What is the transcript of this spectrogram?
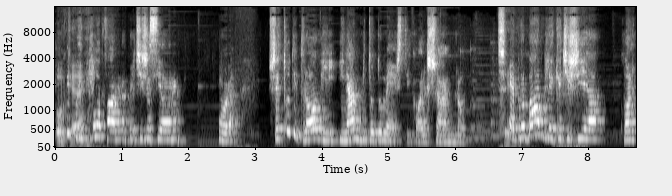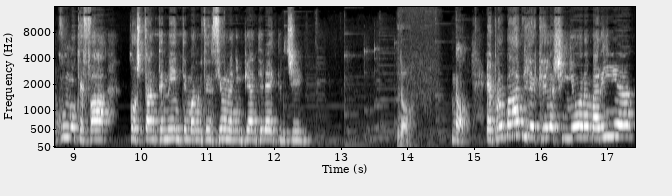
Ok. E quindi bisogna fare una precisazione. Ora, se tu ti trovi in ambito domestico, Alessandro, Sì. è probabile che ci sia qualcuno che fa costantemente manutenzione agli impianti elettrici? No. No. È probabile che la signora Maria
